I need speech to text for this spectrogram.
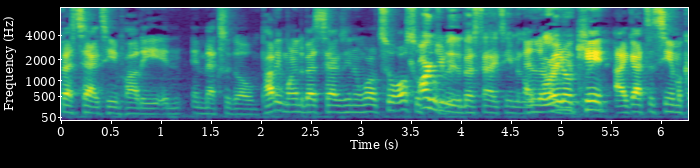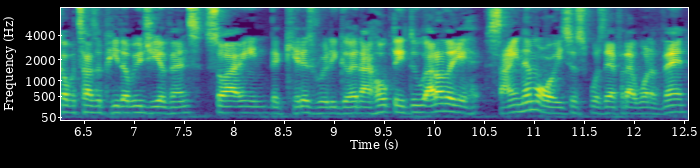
Best tag team probably in, in Mexico. Probably one of the best tag teams in the world too. Also, too. Arguably the best tag team in the world. And. Laredo Arguably. Kid, I got to see him a couple times at PWG events. So I mean, the kid is really good. And I hope they do. I don't know if they signed him or he just was there for that one event.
